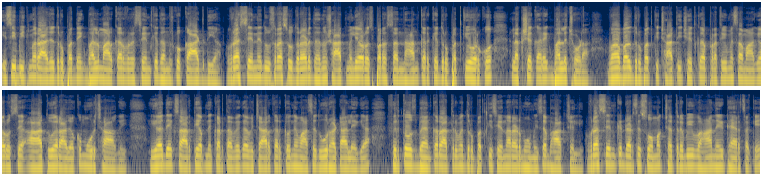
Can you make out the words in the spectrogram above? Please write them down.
इसी बीच में राजा द्रुपद ने एक भल मारकर वृषसेन के धनुष को काट दिया। वृषसेन ने दूसरा सुदृढ़ धनुष हाथ में लिया और उस पर संधान करके द्रुपद की ओर को लक्ष्य कर एक भल छोड़ा। वह बल द्रुपद की छाती छेद कर पृथ्वी में समा गया और उससे आहत हुए राजा को मूर्छा आ गई। यह देख सारथी अपने कर्तव्य का विचार करके उन्हें वहाँ से दूर हटा ले गया। फिर तो उस भयंकर रात्रि में द्रुपद की सेना रणभूमि से भाग चली। वृषसेन के डर से सोमक छत्र भी वहाँ नहीं ठहर सके।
